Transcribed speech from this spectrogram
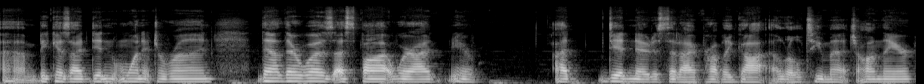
um, because I didn't want it to run. Now there was a spot where I, you know, I did notice that I probably got a little too much on there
